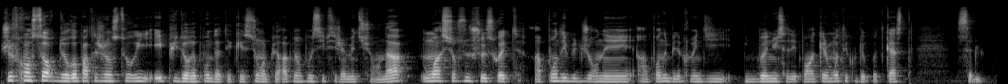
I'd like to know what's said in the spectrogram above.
je ferai en sorte de repartager en story et puis de répondre à tes questions le plus rapidement possible si jamais tu en as. Moi, sur ce, je te souhaite un bon début de journée, un bon début d'après-midi, une bonne nuit, ça dépend à quel moment tu écoutes le podcast. Salut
